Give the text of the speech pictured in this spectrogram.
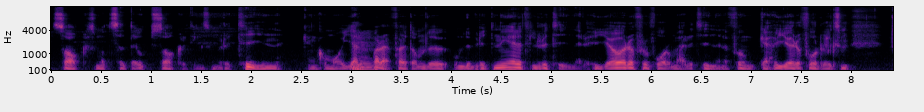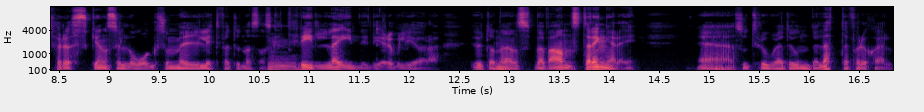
sak som att sätta upp saker och ting som rutin kan komma att hjälpa Mm. dig. För att om du, om du bryter ner det till rutiner, hur gör du för att få de här rutinerna att funka? Hur gör du för att liksom tröskeln så låg som möjligt för att du nästan ska Mm. trilla in i det du vill göra utan Mm. ens behöva anstränga dig? Eh, så tror jag att det underlättar för dig själv.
